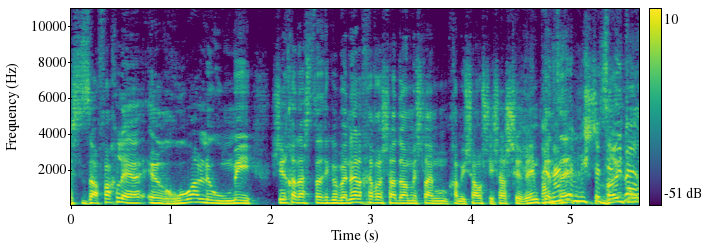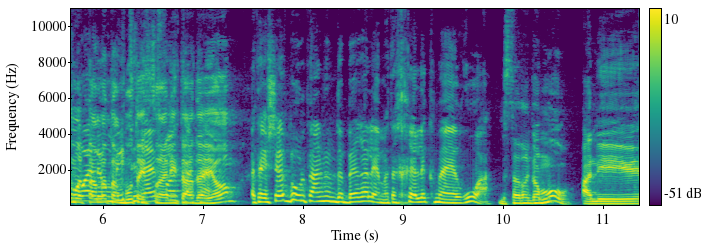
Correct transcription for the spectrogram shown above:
שזה הפך לאירוע לאומי, שיר חדש סטטיק ובן אל, חבר'ה שעד היום יש להם חמישה או שישה שירים, כי ענת, זה, אתה משתתף זוהי תרומתם לתרבות הישראלית. עד היום. אתה יושב באולפן ומדבר עליהם, אתה חלק מהאירוע. בסדר גמור. אני,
